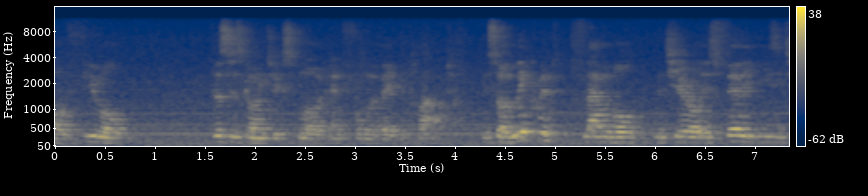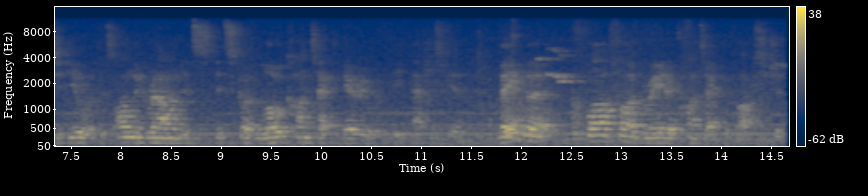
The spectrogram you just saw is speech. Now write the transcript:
of fuel. This is going to explode and form a vapor cloud. And so liquid flammable material is fairly easy to deal with. It's on the ground, it's, it's got low contact area with the atmosphere. Vapor, far, far greater contact with oxygen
